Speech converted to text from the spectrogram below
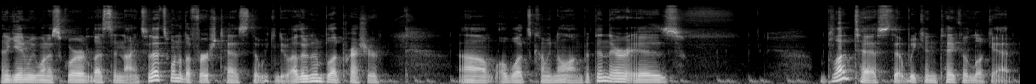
And again, we want to score less than 9. So that's one of the first tests that we can do, other than blood pressure uh, of what's coming along. But then there is blood tests that we can take a look at.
